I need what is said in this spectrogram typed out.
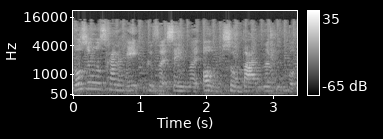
Most of them was kind of hate because like saying like, oh, I'm so bad and everything, but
